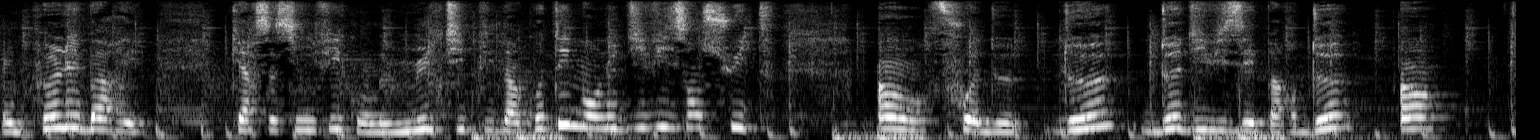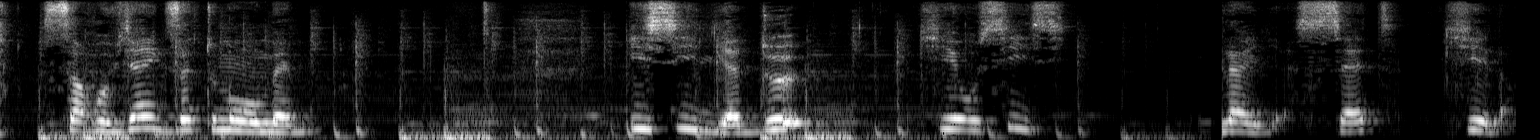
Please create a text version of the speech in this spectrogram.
On peut les barrer, car ça signifie qu'on le multiplie d'un côté, mais on le divise ensuite. 1 fois 2, 2. 2 divisé par 2, 1. Ça revient exactement au même. Ici, il y a 2 qui est aussi ici. Et là, il y a 7 qui est là.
